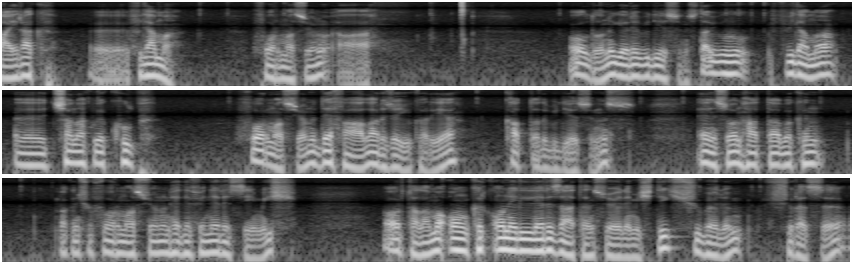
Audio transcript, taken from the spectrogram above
bayrak e, flama formasyonu aa, olduğunu görebiliyorsunuz. Tabi bu flama e, çanak ve kulp formasyonu defalarca yukarıya katladı biliyorsunuz. En son hatta bakın bakın şu formasyonun hedefi neresiymiş? Ortalama 10-40-10-50'leri zaten söylemiştik. Şu bölüm şurası.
